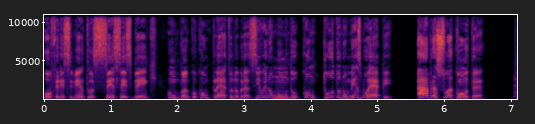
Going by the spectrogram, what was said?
Oferecimento C6 Bank, um banco completo no Brasil e no mundo, com tudo no mesmo app. Abra sua conta.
